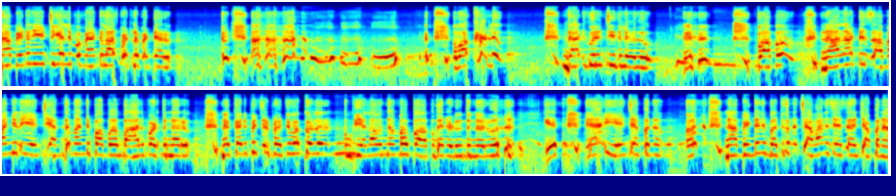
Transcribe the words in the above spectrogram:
నా బిడ్డని ఈడ్చుకెళ్ళి మెంటల్ హాస్పిటల్లో పెట్టారు. ఒక్కళ్ళు. దాని గురించి ఇది లేదు. పాపం నాలాంటి సామాన్యులు ఎంతమంది పాపం బాధపడుతున్నారు? నాకు కనిపించిన ప్రతి ఒక్కళ్ళు ఎలా ఉందమ్మా పాపగాని అడుగుతున్నారు? ఏం చెప్పను? నా బిడ్డని బతుకున్న చవాన చేశానని చెప్పనా?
